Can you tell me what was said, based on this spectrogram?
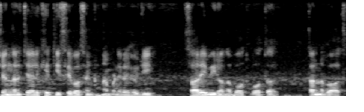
ਚੈਨਲ ਚਹਿਲ ਖੇਤੀ ਸੇਵਾ ਸੈਂਟਰ ਨਾਲ ਬਣੇ ਰਹੋ ਜੀ। ਸਾਰੇ ਵੀਰਾਂ ਦਾ ਬਹੁਤ ਬਹੁਤ ਧੰਨਵਾਦ।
